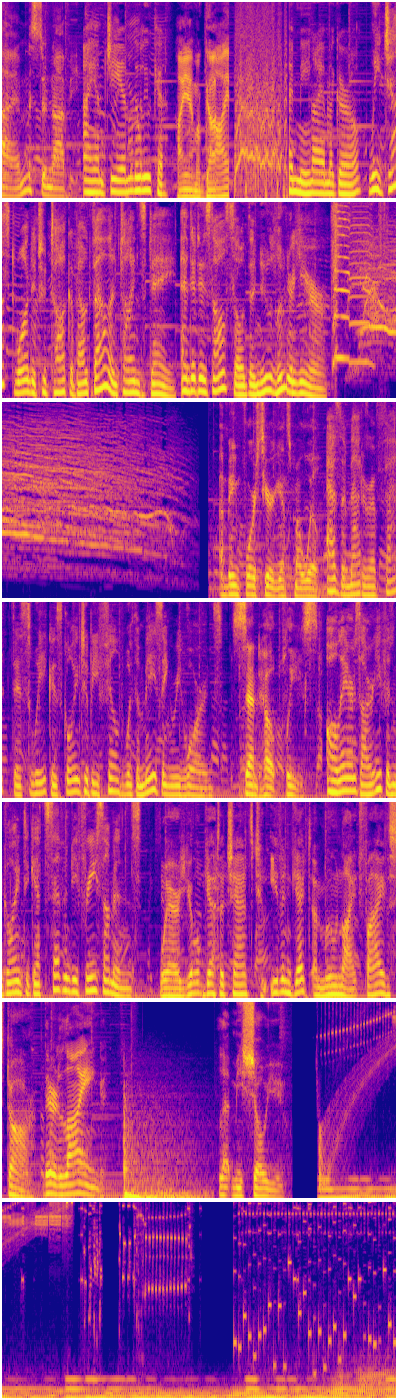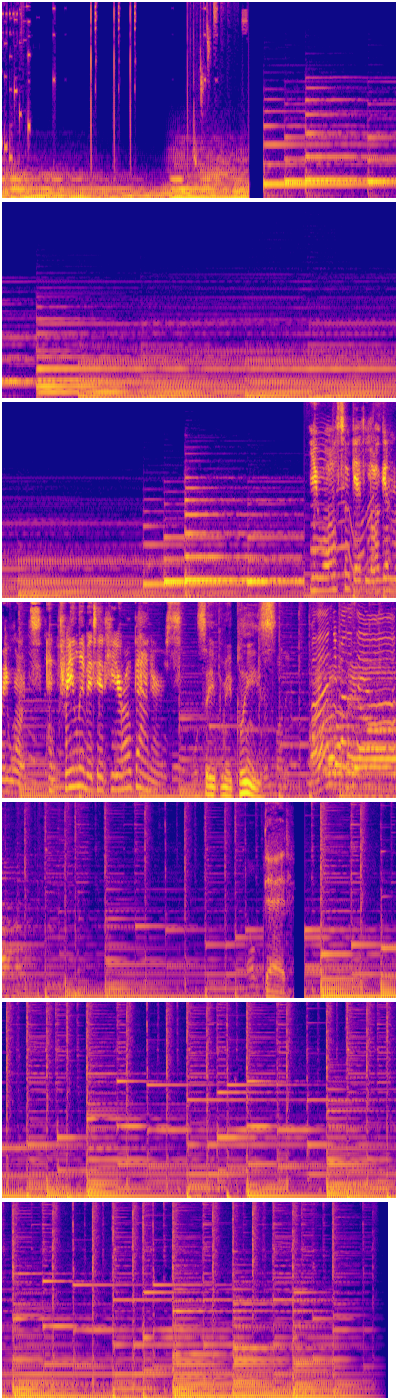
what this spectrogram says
Hi, I'm Mr. Navi. I am GM Luca. I am a guy. I mean, I am a girl. We just wanted to talk about Valentine's Day, and it is also the new lunar year. I'm being forced here against my will. As a matter of fact, this week is going to be filled with amazing rewards. Send help, please. All heirs are even going to get 70 free summons. where you'll get a chance to even get a Moonlight 5 star. They're lying. Let me show you. You also get login rewards and three limited hero banners. Save me, please. Dead.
